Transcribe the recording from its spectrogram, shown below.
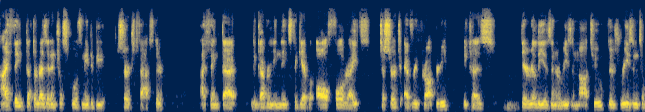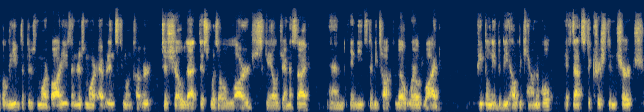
I think that the residential schools need to be searched faster. I think that the government needs to give all full rights to search every property because there really isn't a reason not to. There's reason to believe that there's more bodies and there's more evidence to uncover to show that this was a large scale genocide and it needs to be talked about worldwide. People need to be held accountable. If that's the Christian church,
